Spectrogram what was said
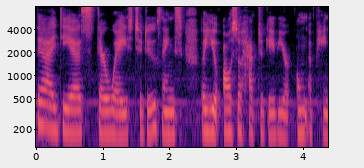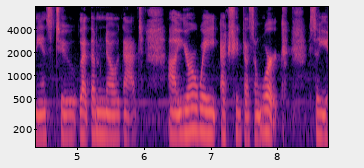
their ideas, their ways to do things, but you also have to give your own opinions to let them know that uh, your way actually doesn't work. So you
